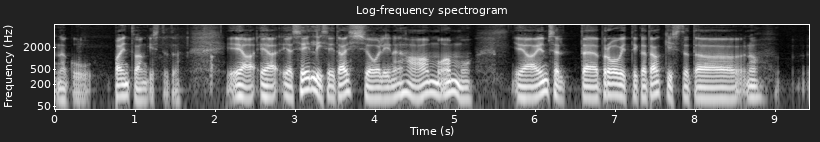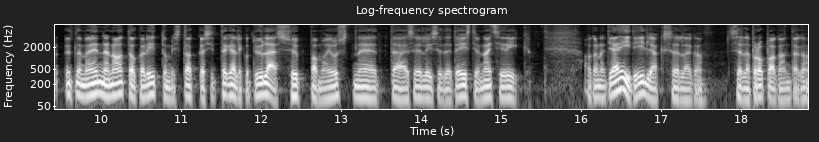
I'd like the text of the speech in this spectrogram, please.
nagu pantvangistada. ja, ja, ja selliseid asju oli näha ammu-ammu ja ilmselt äh, prooviti ka takistada noh, ütleme enne NATO-ga liitumist hakkasid tegelikult üles hüppama just need äh, sellised, et Eesti on natsiriik. aga nad jäid hiljaks sellega, selle propagandaga,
